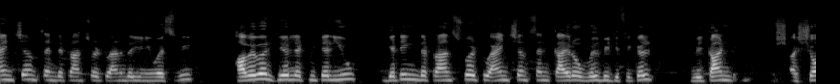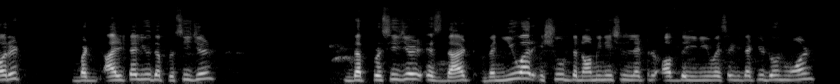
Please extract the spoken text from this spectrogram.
Ain Shams and they transfer to another university. However, here let me tell you, getting the transfer to Ain Shams and Cairo will be difficult. We can't assure it, but I'll tell you the procedure. The procedure is that when you are issued the nomination letter of the university that you don't want,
